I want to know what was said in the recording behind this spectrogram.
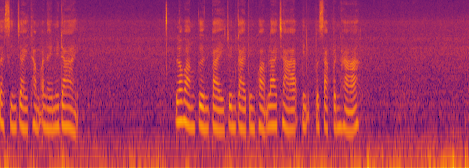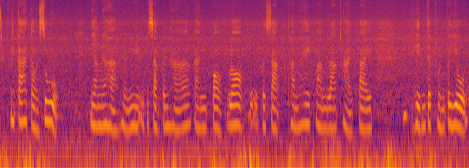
ตัดสินใจทำอะไรไม่ได้ ระวังเกินไปจนกลายเป็นความล่าช้าเป็นอุปสรรคปัญหา ไม่กล้าต่อสู้ยังนะคะเหมือนมีอุปสรรคปัญหาการปอกลอกอุปสรรคทำให้ความรักหายไป เห็นแต่ผลประโยชน์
